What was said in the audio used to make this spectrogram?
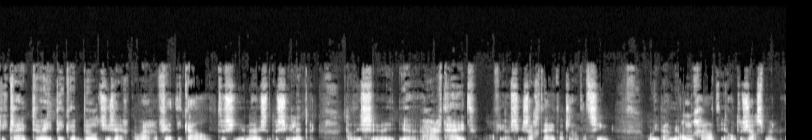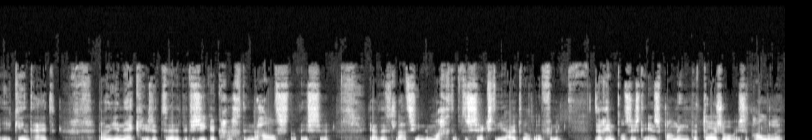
die kleine twee dikke bultjes eigenlijk waren verticaal tussen je neus en tussen je lippen. Dat is uh, je hardheid, of juist je zachtheid, dat laat dat zien. Hoe je daarmee omgaat, je enthousiasme en je kindheid. Dan je nek is het de fysieke kracht en de hals, dat is, ja, dat laat zien de macht of de seks die je uit wilt oefenen. De rimpels is de inspanning, de torso is het handelen.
